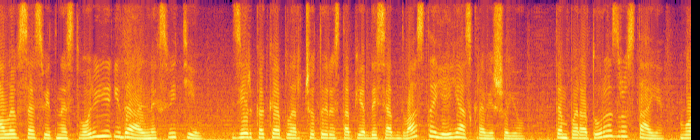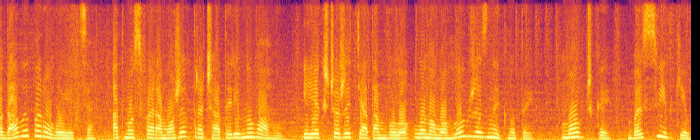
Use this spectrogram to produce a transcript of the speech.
Але Всесвіт не створює ідеальних світів. Зірка Кеплер 452 стає яскравішою. Температура зростає, вода випаровується, атмосфера може втрачати рівновагу. І якщо життя там було, воно могло вже зникнути. Мовчки, без свідків.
